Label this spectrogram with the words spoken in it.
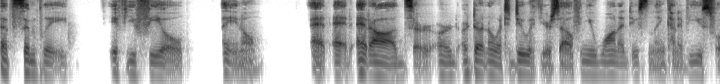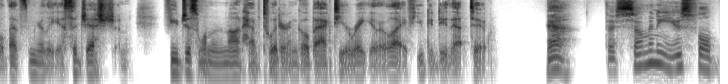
that's simply if you feel, you know, at, at, at odds or, or, or don't know what to do with yourself and you want to do something kind of useful, that's merely a suggestion. If you just want to not have Twitter and go back to your regular life, you could do that too. Yeah. There's so many useful,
